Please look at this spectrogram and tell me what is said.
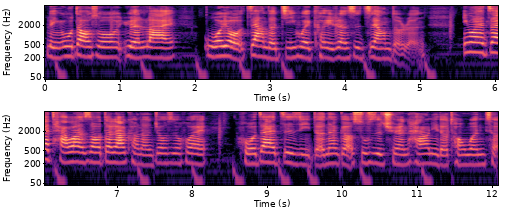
领悟到，说原来我有这样的机会可以认识这样的人。因为在台湾的时候，大家可能就是会活在自己的那个舒适圈，还有你的同温层，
